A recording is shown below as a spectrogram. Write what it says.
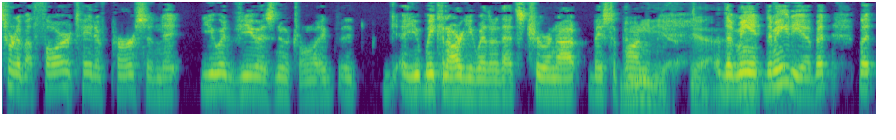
sort of authoritative person that you would view as neutral. Uh, we can argue whether that's true or not based upon the media, yeah, the, me- the media. But but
